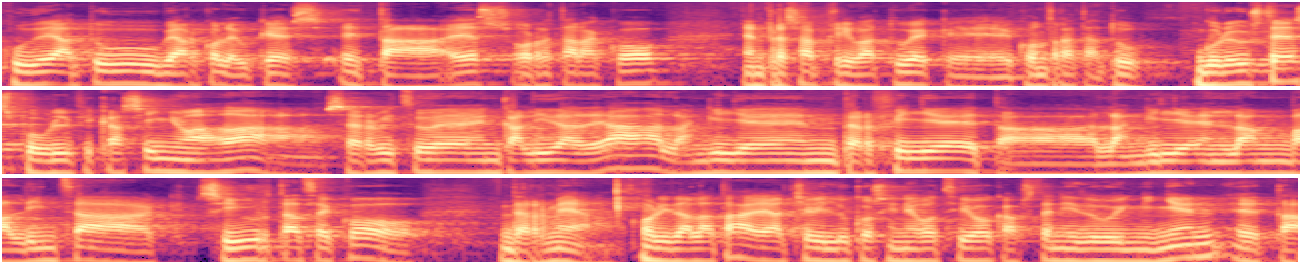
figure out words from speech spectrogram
kudeatu beharko leukez eta ez horretarako enpresa pribatuek eh, kontratatu. Gure ustez, publifikazioa da zerbitzuen kalidadea, langileen perfile eta langileen lan baldintzak ziurtatzeko bermea. Hori dela eta EH Bilduko zinegotziok absteni du inginen eta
